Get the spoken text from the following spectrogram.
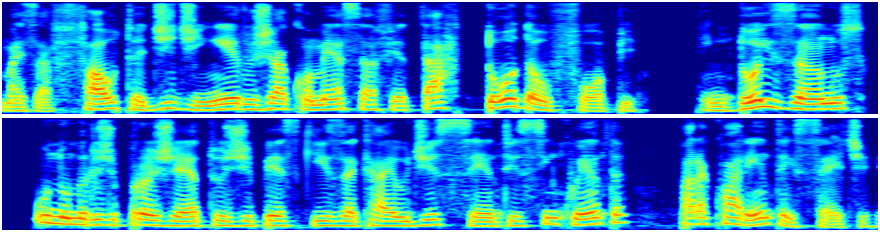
Mas a falta de dinheiro já começa a afetar toda a UFOP. Em dois anos, o número de projetos de pesquisa caiu de 150 para 47.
